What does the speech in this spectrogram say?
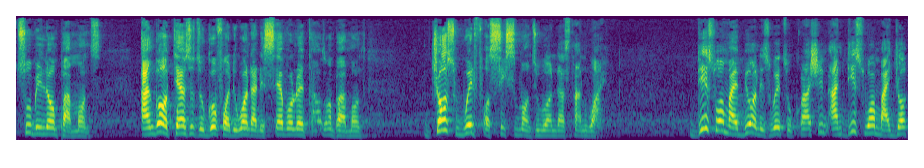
two million per month, and God tells you to go for the one that is seven hundred thousand per month, just wait for six months. You will understand why. This one might be on his way to crashing, and this one might just.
